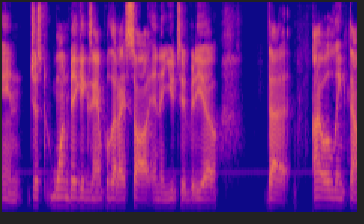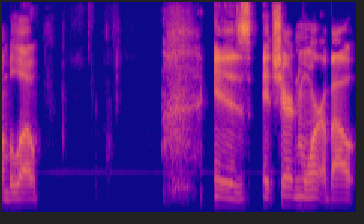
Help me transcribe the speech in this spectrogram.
and just one big example that I saw in a YouTube video that I will link down below is it shared more about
